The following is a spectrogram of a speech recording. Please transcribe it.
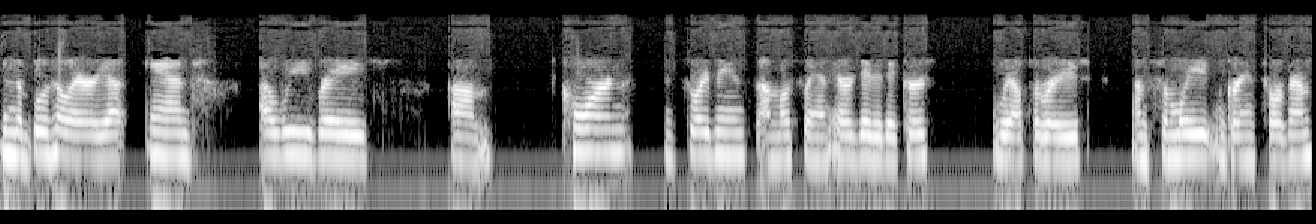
in the Blue Hill area, and uh, we raise um, corn and soybeans, uh, mostly on irrigated acres. We also raise um, some wheat and grain sorghum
